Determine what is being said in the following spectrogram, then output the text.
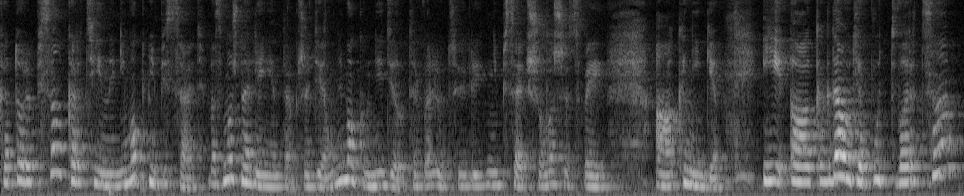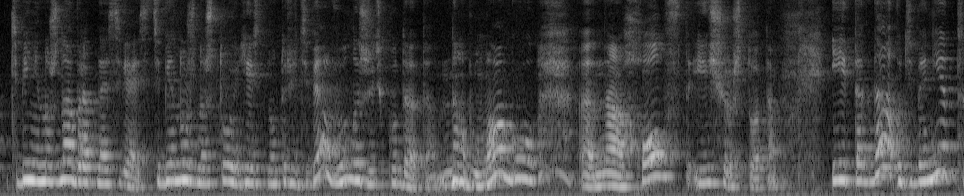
который писал картины, не мог не писать. Возможно, Ленин также делал. Не мог он не делать революцию или не писать в шалаше свои а, книги. И а, когда у тебя путь творца, тебе не нужна обратная связь. Тебе нужно, что есть внутри тебя, выложить куда-то. На бумагу, э, на холст и еще что-то. И тогда у тебя нет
